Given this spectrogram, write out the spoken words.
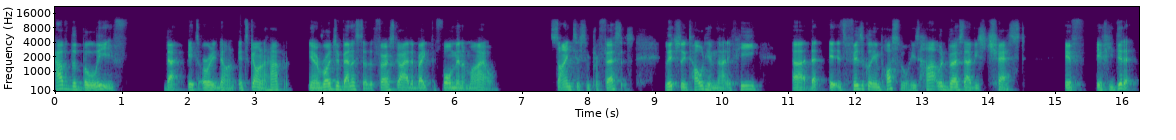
have the belief that it's already done, it's going to happen. You know, Roger Bannister, the first guy to break the four minute mile, scientists and professors, literally told him that if he uh, that it's physically impossible, his heart would burst out of his chest if if he did it.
